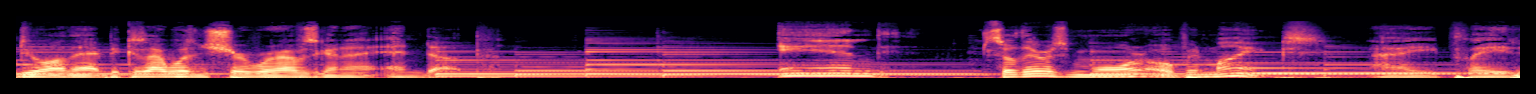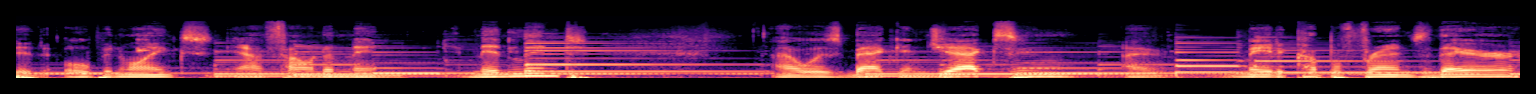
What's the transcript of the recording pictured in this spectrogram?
do all that because I wasn't sure where I was going to end up. And so there was more open mics. I played at open mics. I found them in Midland. I was back in Jackson. I made a couple friends there.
